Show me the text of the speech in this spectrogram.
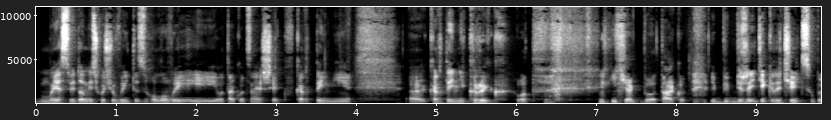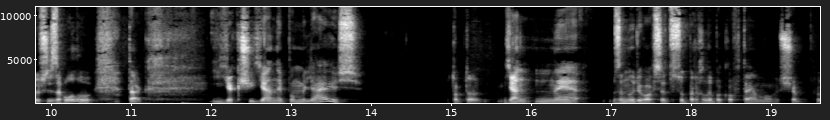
моя свідомість хоче вийти з голови, і отак, от, знаєш, як в картині е, картині крик. от, Як би отак от. Біжить і кричить, супившись за голову. Так. Якщо я не помиляюсь, тобто я не занурювався супер глибоко в тему, щоб е,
